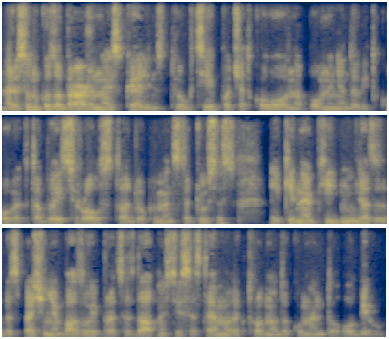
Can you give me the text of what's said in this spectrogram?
На рисунку зображено SQL інструкції початкового наповнення довідкових таблиць roles та document statuses, які необхідні для забезпечення базової працездатності системи електронного документообігу.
